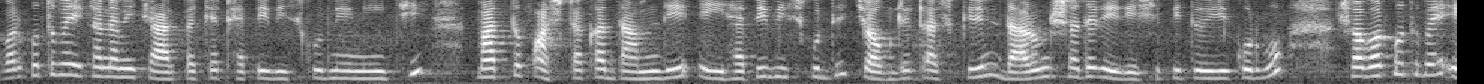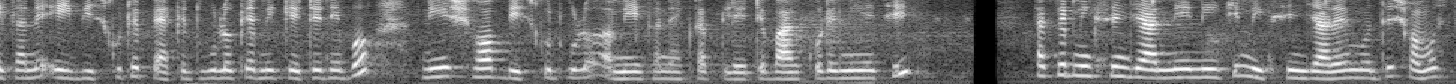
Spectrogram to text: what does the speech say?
সবার প্রথমে এখানে আমি চার প্যাকেট হ্যাপি বিস্কুট নিয়ে নিয়েছি। মাত্র পাঁচ টাকা দাম দিয়ে এই হ্যাপি বিস্কুট দিয়ে চকলেট আইসক্রিম দারুণ স্বাদের এই রেসিপি তৈরি করব। সবার প্রথমে এখানে এই বিস্কুটের প্যাকেটগুলোকে আমি কেটে নেব। নিয়ে সব বিস্কুটগুলো আমি এখানে একটা প্লেটে বার করে নিয়েছি। একটা মিক্সিং জার নিয়ে নিয়েছি। মিক্সিং জারের মধ্যে সমস্ত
